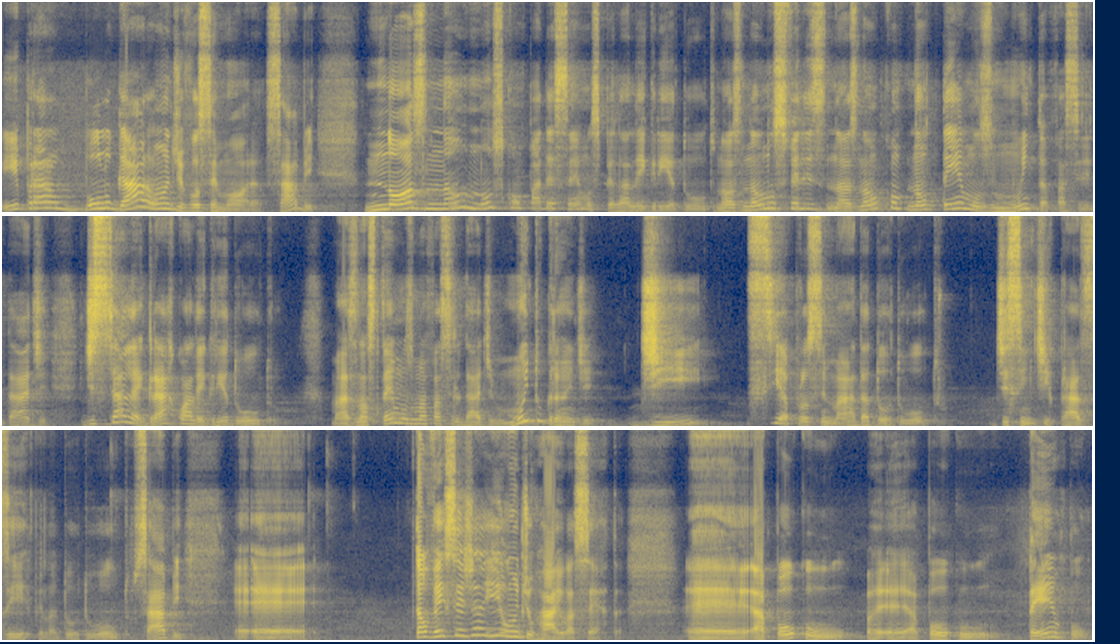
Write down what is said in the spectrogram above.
ir para o lugar onde você mora, sabe? Nós não nos compadecemos pela alegria do outro, nós não nos feliz, nós não, não temos muita facilidade de se alegrar com a alegria do outro, mas nós temos uma facilidade muito grande de se aproximar da dor do outro de sentir prazer pela dor do outro, sabe? É, é, talvez seja aí onde o raio acerta. É, há pouco, é, há pouco tempo,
